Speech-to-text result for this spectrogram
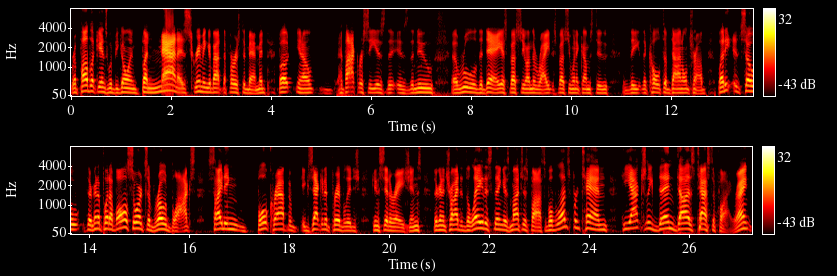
Republicans would be going bananas, screaming about the First Amendment. But you know, hypocrisy is the is the new uh, rule of the day, especially on the right, especially when it comes to the the cult of Donald Trump. But he, so they're going to put up all sorts of roadblocks, citing bullcrap executive privilege considerations. They're going to try to delay this thing as much as possible. But let's pretend he actually then does testify, right?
